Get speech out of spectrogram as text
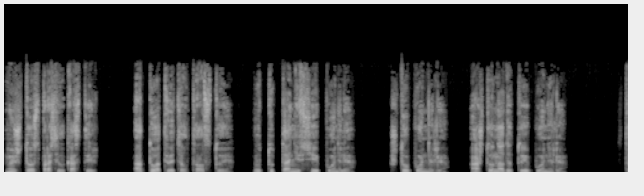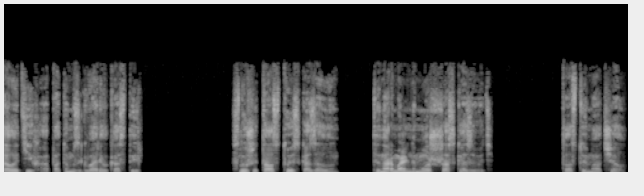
«Ну и что?» — спросил Костыль. «А то», — ответил Толстой. «Вот тут-то они все и поняли». «Что поняли?» «А что надо, то и поняли». Стало тихо, а потом заговорил Костыль. «Слушай, Толстой», — сказал он, — «ты нормально можешь рассказывать?» Толстой молчал.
